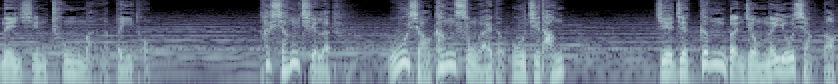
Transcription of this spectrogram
内心充满了悲痛。她想起了吴小刚送来的乌鸡汤。姐姐根本就没有想到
